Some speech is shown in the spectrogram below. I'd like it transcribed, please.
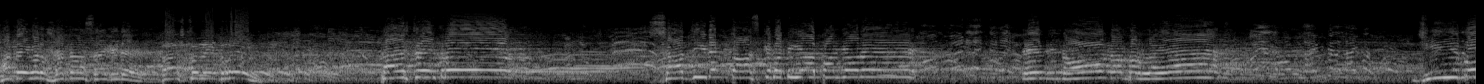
Fatehgarh Channa second first raider fast raider Saji ਨੇ ਟਾਸ ਕਬੱਡੀਆਂ ਪਾਈਆਂ ਨੇ। ਤੇ 9 ਨੰਬਰ ਲਿਆ ਜੀਵੋ,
